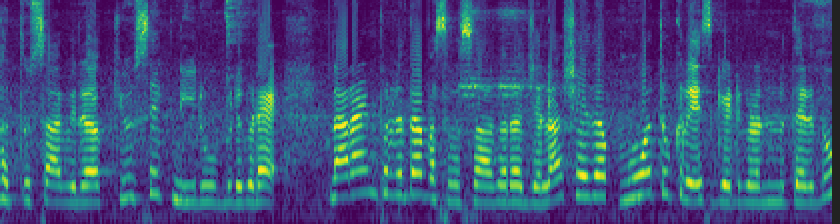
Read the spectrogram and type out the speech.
ಹತ್ತು ಸಾವಿರ ಕ್ಯೂಸೆಕ್ ನೀರು ಬಿಡುಗಡೆ. ನಾರಾಯಣಪುರದ ಬಸವಸಾಗರ ಜಲಾಶಯದ ಮೂವತ್ತು ಕ್ರೇಸ್ ಗೇಟ್ಗಳನ್ನು ತೆರೆದು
